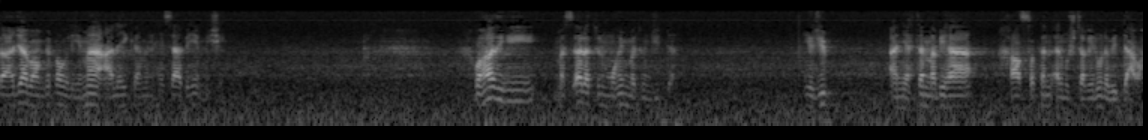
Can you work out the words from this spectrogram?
فأجابهم بقوله ما عليك من حسابهم من شيء. وهذه مسألة مهمة جدا. يجب أن يهتم بها خاصة المشتغلون بالدعوة.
